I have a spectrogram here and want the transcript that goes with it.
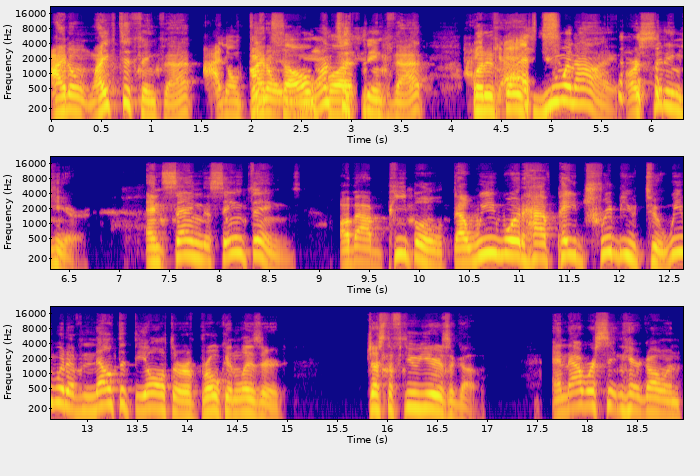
I don't like to think that. I don't think I don't so. want but to think that. I But if both you and I are sitting here and saying the same things about people that we would have paid tribute to, we would have knelt at the altar of Broken Lizard just a few years ago. And now we're sitting here going,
